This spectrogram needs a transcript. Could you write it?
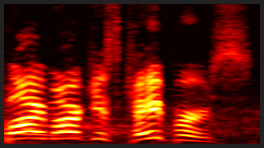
by Marcus Capers.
